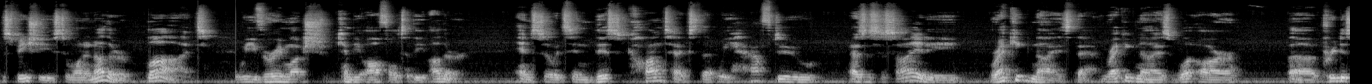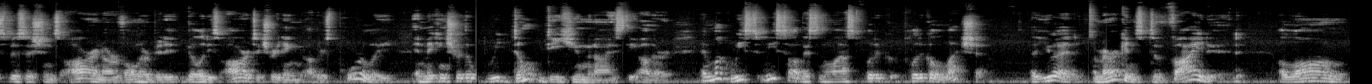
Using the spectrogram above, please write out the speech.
species to one another, but we very much can be awful to the other. And so it's in this context that we have to, as a society, recognize that, recognize what our uh, predispositions are and our vulnerabilities are to treating others poorly and making sure that we don't dehumanize the other. And look, we, we saw this in the last political, political election that you had Americans divided along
